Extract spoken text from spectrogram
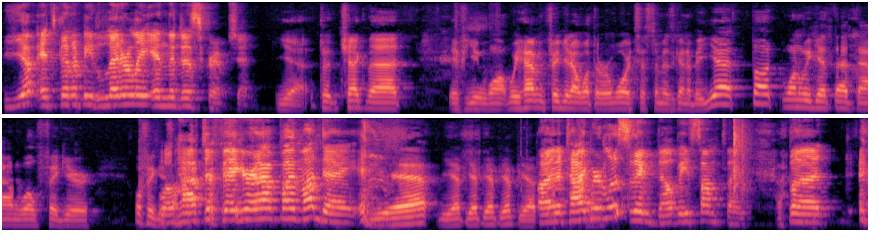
Yep, it's gonna be literally in the description. Yeah, to check that if you want. We haven't figured out what the reward system is going to be yet, but when we get that down, we'll figure. We'll figure. We'll something have to figure it out by Monday. out. Yeah. Yep. Yep. Yep. Yep. Yep. by the time you're listening, there'll be something. But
